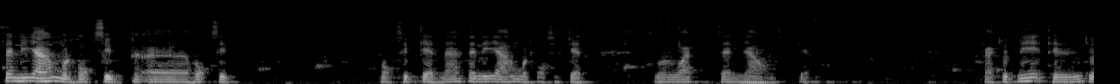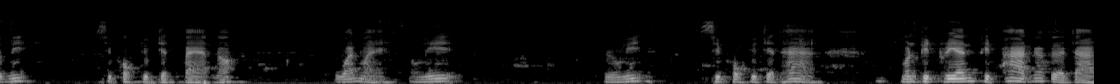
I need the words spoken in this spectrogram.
เส้นนี้ยาวทั้งหมดหกสิบเอ่อหกสิบ หกสิบเจ็ดนะ เส้นนี้ยาวทั้งหมดหกสิบเจ็ดสมมติวัดเส้นยาวหกสิบเจ็ดจากจุดนี้ถึงจุดนี้สิบหกจุดเจ็ดแปดเนาะ วัดใหม่ ตรงนี้ตรงนี้สิบหกจุดเจ็ดห้ามันผิดเพี้ยนผิดพลาดก็เกิดจาก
